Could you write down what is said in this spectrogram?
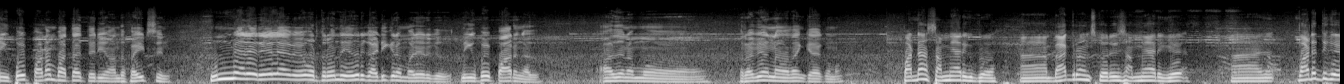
நீங்கள் போய் படம் பார்த்தா தெரியும் அந்த ஃபைட் சீன் உண்மையாலே ரியலாகவே ஒருத்தர் வந்து எதிர்க்க அடிக்கிற மாதிரியே இருக்குது. நீங்கள் போய் பாருங்கள் அது. அது நம்ம ரவி அண்ணாவை தான் கேட்கணும். படம் செம்மையாக இருக்குது ப்ரோ பேக்ரவுண்ட் ஸ்கோரி செம்மையாக இருக்குது படத்துக்கு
